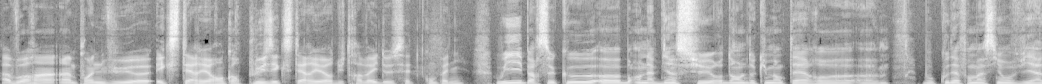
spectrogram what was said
avoir un, point de vue euh, extérieur, encore plus extérieur du travail de cette compagnie? Oui, parce que euh, on a bien sûr dans le documentaire euh, beaucoup d'informations via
